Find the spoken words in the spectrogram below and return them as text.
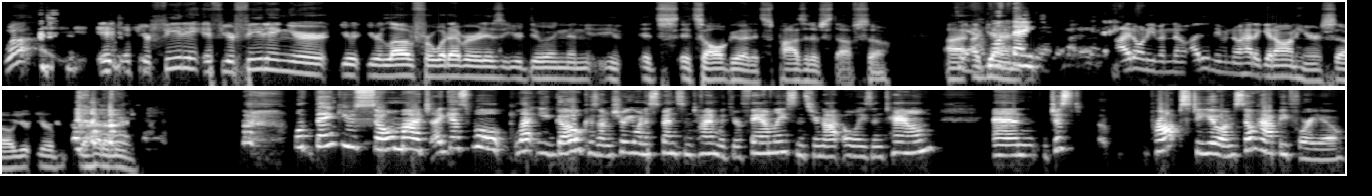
Well, i- if you're feeding if you're feeding your your your love for whatever it is that you're doing, then you, it's it's all good. It's positive stuff. So, uh, Yeah, again, well, thank you. I don't even know. I didn't even know how to get on here. So you're you're ahead of me. Well, thank you so much. I guess we'll let you go because I'm sure you want to spend some time with your family since you're not always in town. And just uh, props to you. I'm so happy for you.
